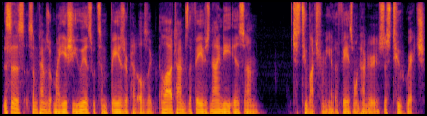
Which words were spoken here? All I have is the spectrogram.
this is sometimes what my issue is with some phaser pedals. Like a lot of times the Phase 90 is um just too much for me, or the Phase 100 is just too rich.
